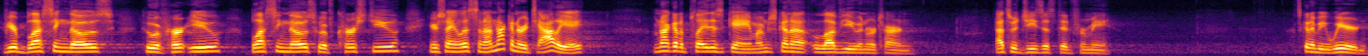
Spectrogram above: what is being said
If you're blessing those who have hurt you, blessing those who have cursed you, you're saying, listen, I'm not going to retaliate. I'm not going to play this game. I'm just going to love you in return. That's what Jesus did for me. It's going to be weird.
